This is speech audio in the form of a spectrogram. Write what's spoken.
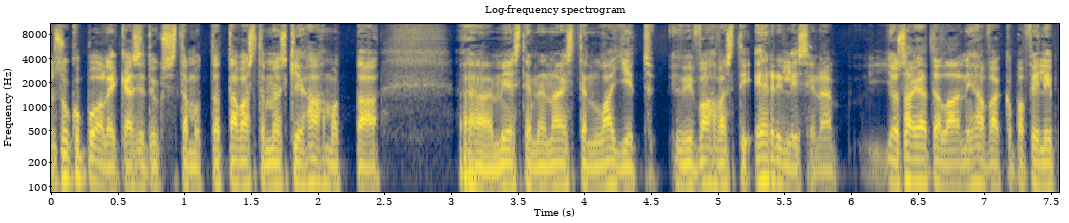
sukupuolikäsityksestä, mutta tavasta myöskin hahmottaa miesten ja naisten lajit hyvin vahvasti erillisinä. Jos ajatellaan ihan vaikkapa Filip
